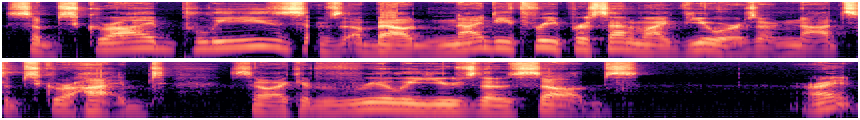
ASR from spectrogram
subscribe please. There's About 93% of my viewers are not subscribed, so I could really use those subs. Alright,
